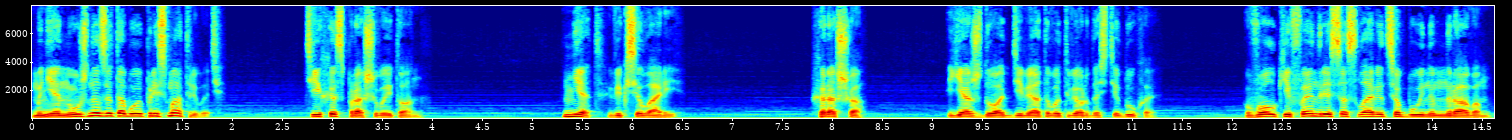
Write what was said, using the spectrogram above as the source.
«Мне нужно за тобой присматривать?» – тихо спрашивает он. «Нет, Викселарий». «Хорошо. Я жду от девятого твердости духа. Волки Фенриса славятся буйным нравом,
